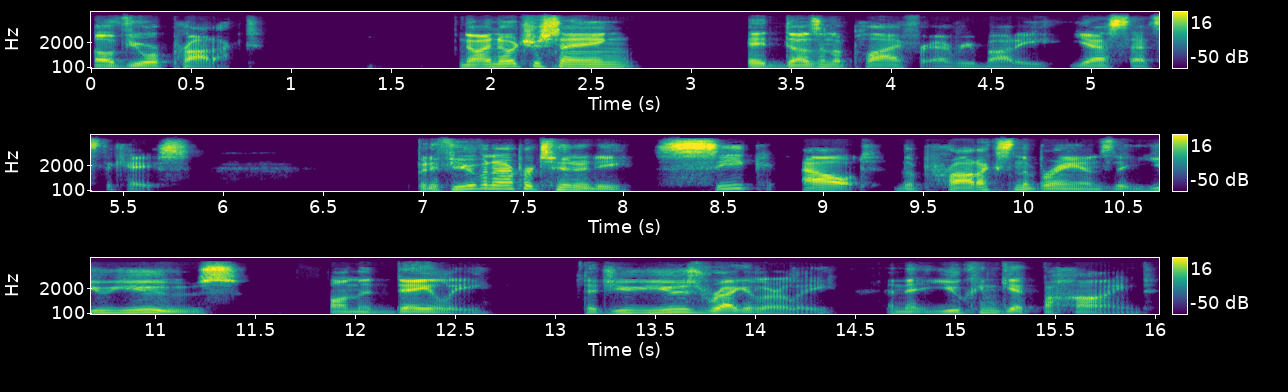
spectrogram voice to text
of your product. Now, I know what you're saying. It doesn't apply for everybody. Yes, that's the case. But if you have an opportunity, seek out the products and the brands that you use on the daily, that you use regularly, and that you can get behind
